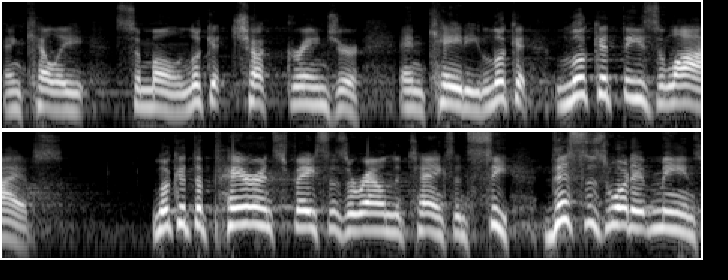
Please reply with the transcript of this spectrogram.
and Kelly Simone. Look at Chuck Granger and Katie. Look at, look at these lives Look at the parents' faces around the tanks and see this is what it means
